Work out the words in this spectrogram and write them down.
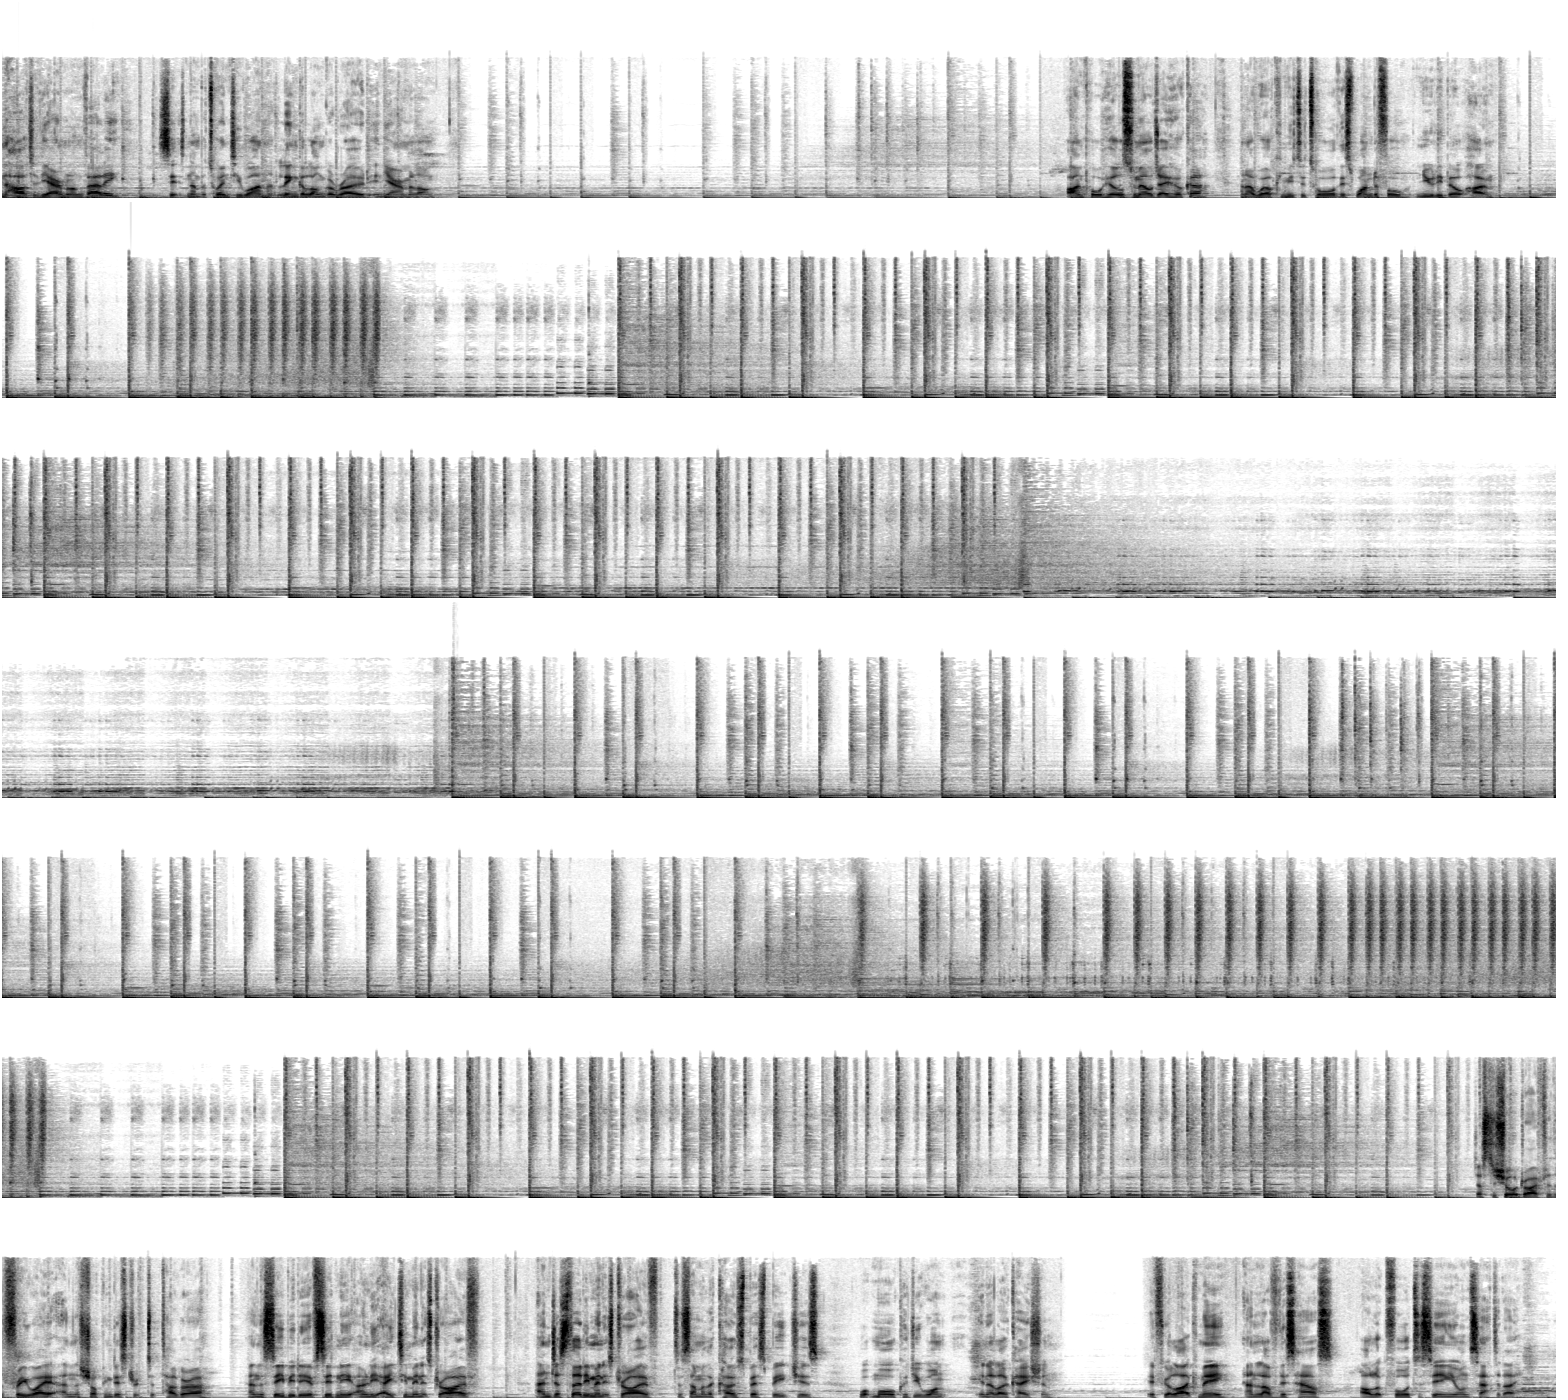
the heart of the Yarramalong Valley sits number 21 Linga Longa Road in Yarramalong. I'm Paul Hills from LJ Hooker and I welcome you to tour this wonderful newly built home. Just a short drive to the freeway and the shopping district at Tuggerah, and the CBD of Sydney only 80 minutes drive, and just 30 minutes drive to some of the coast's best beaches. What more could you want in a location? If you're like me and love this house, I'll look forward to seeing you on Saturday.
